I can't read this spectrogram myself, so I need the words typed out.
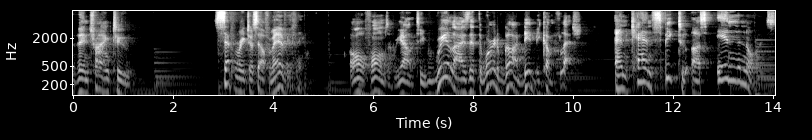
than trying to separate yourself from everything, all forms of reality, realize that the Word of God did become flesh and can speak to us in the noise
